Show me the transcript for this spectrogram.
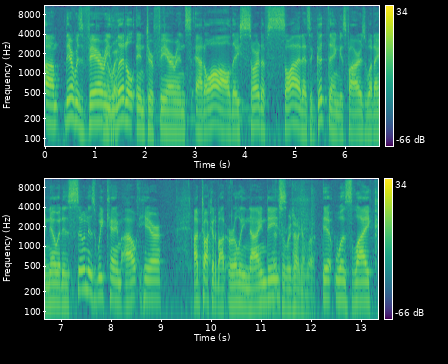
um, there was very In a way. little interference at all. They sort of saw it as a good thing, as far as what I know. It as soon as we came out here, I'm talking about early 90s. That's what we're talking about. It was like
